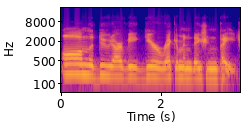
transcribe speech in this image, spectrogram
on the Dude RV Gear recommendation page.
